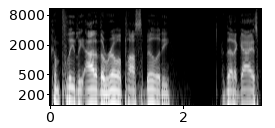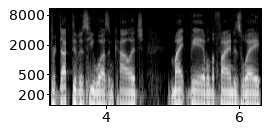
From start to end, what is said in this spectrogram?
completely out of the realm of possibility that a guy as productive as he was in college might be able to find his way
